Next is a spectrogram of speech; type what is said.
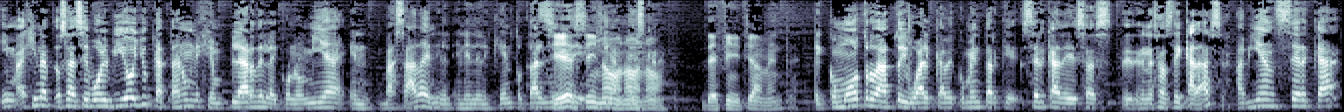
imagínate, o sea, se volvió Yucatán un ejemplar de la economía en- basada en el, en el totalmente es, sí, no, no, no, definitivamente. Eh, Como otro dato, igual cabe comentar que cerca de esas, en esas décadas, habían cerca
